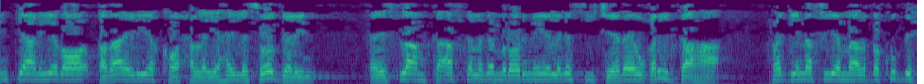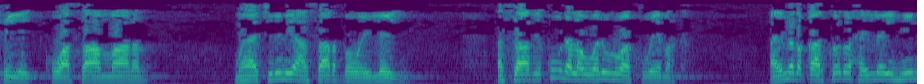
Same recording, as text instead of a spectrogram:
intii aan iyadoo qabaa'il iyo kooxa la yahay la soo gelin ee islaamka afka laga maroorinaya laga sii jeeda ee uu qariibka ahaa raggii naf iyo maalba ku bixiyey kuwaasa ammaanan muhaajiriin iyo ansaarba way leeyihiin asaabiquuna alawaluun waa kuwee marka aimada qaarkood waxay leeyihiin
